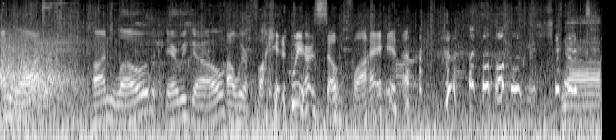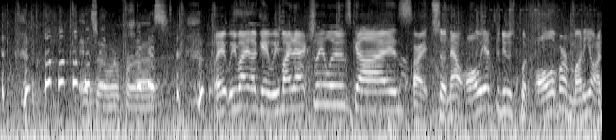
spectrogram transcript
Unlock. Unload. There we go. Oh, we're fucking. We are so fine. Holy shit. Nah, it's over for us. Wait, we might. Okay, we might actually lose, guys. All right, so now all we have to do is put all of our money on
